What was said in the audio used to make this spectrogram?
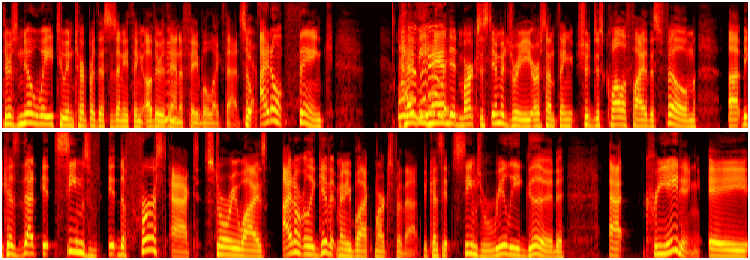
there's no way to interpret this as anything other than a fable like that so Mm-hmm. Yes. i don't think Well, heavy-handed marxist imagery or something should disqualify this film uh, because that it seems it, the first act story-wise i don't really give it many black marks for that because it seems really good creating a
